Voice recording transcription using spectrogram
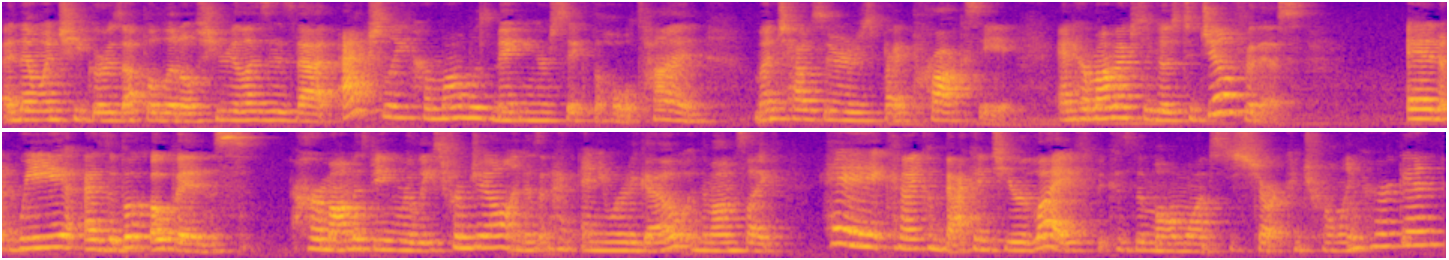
And then when she grows up a little, she realizes that actually her mom was making her sick the whole time. Munchausen's by proxy. And her mom actually goes to jail for this. And we, as the book opens, her mom is being released from jail and doesn't have anywhere to go. And the mom's like, hey, can I come back into your life? Because the mom wants to start controlling her again.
